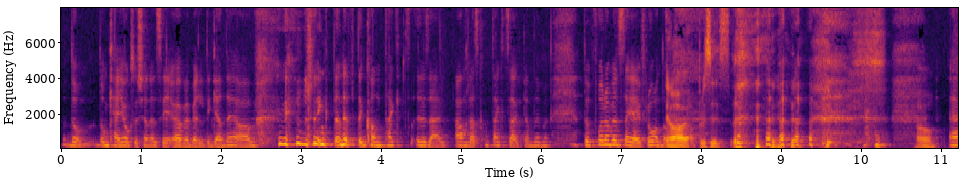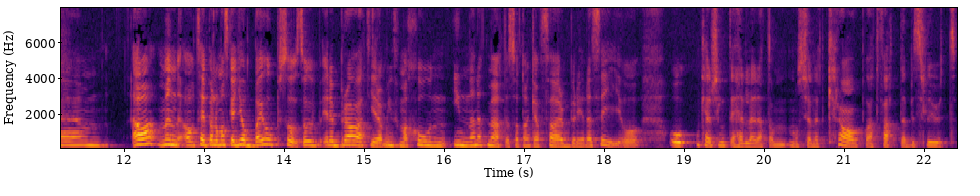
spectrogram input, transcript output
De, de kan ju också känna sig överväldigade av längtan efter kontakt, eller så här, andras kontaktsökande. Men då får de väl säga ifrån då. Ja, ja, precis. ja. Ehm, ja, men till exempel om man ska jobba ihop så, så är det bra att ge dem information innan ett möte så att de kan förbereda sig och, och kanske inte heller att de måste känna ett krav på att fatta beslut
